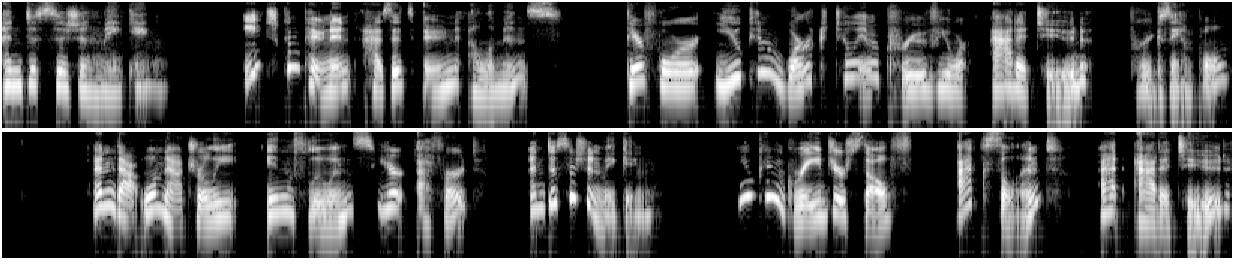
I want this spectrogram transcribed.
and decision making. Each component has its own elements. Therefore, you can work to improve your attitude, for example, and that will naturally influence your effort and decision making. You can grade yourself excellent at attitude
